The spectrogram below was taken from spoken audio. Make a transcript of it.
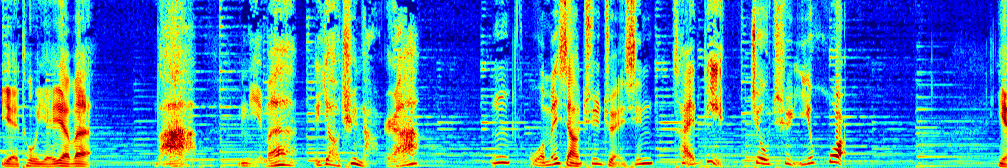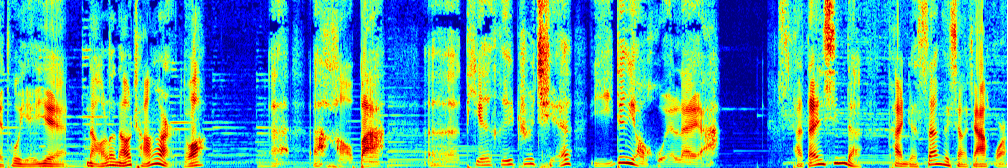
野兔爷爷问：“哇，你们要去哪儿啊？”“嗯，我们想去卷心菜地，就去一会儿。”野兔爷爷挠了挠长耳朵。“啊啊，好吧。”呃，天黑之前一定要回来呀！他担心的看着三个小家伙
